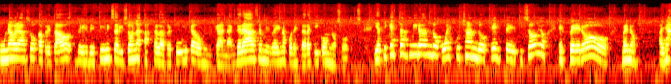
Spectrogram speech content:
un abrazo apretado desde Phoenix, Arizona hasta la República Dominicana. Gracias, mi reina, por estar aquí con nosotros. Y a ti que estás mirando o escuchando este episodio, espero, bueno, hayas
